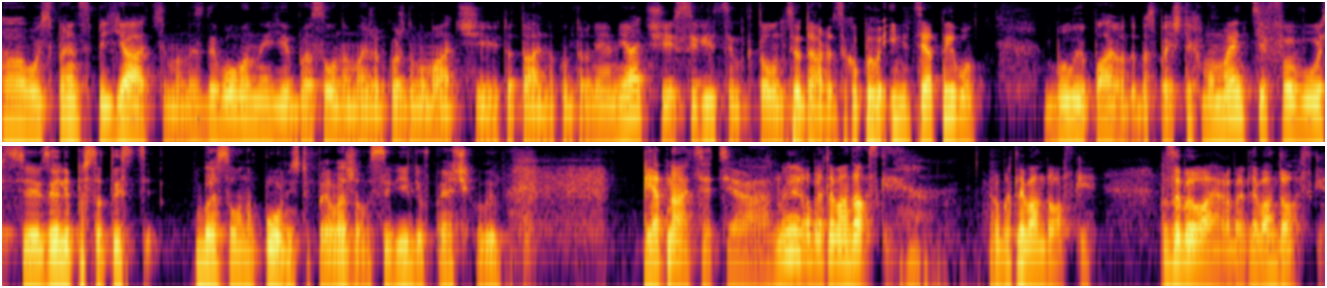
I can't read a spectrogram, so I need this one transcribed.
Ось, в принципі, я цьому не здивований. Барселона майже в кожному матчі тотально контролює м'яч. І сивільцям каталонці одразу захопили ініціативу. Були пару небезпечних моментів. Ось, е, взагалі, по статистиці Барселона повністю переважала Севілью в перші хвилин 15. Ну і Роберт Левандовський. Роберт Левандовський. Забиває Роберт Левандовський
